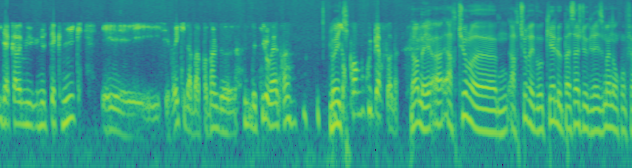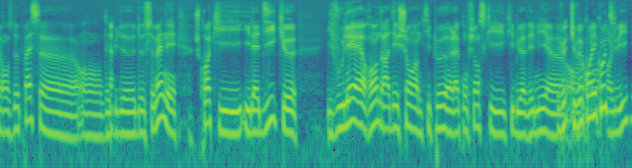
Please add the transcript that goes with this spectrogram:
Il a quand même une technique et c'est vrai qu'il a pas mal de, kilomètres. Hein. Il surprend beaucoup de personnes. Non, mais euh, Arthur, euh, Arthur évoquait le passage de Griezmann en conférence de presse euh, en début de, de, semaine et je crois qu'il a dit que il voulait rendre à Deschamps un petit peu la confiance qu'il lui avait mis. Euh, tu veux qu'on l'écoute lui?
